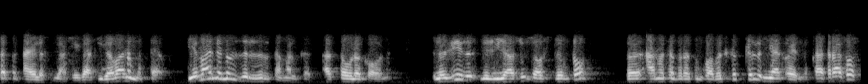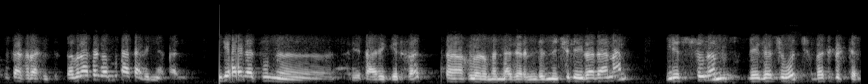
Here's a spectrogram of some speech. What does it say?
ቀጥታ ኃይለስላሴ ጋር ሲገባ ነው የምታየው። የማንንም ዝርዝር ተመልከት አስተውለህ ከሆነ ስለዚህ ኢያሱ እዛ ውስጥ ገብቶ በዓመተ ምሕረት እንኳ በትክክል የሚያውቀው የለም። ከአስራ ሶስት እስከ አስራ ስድስት ተብላ ተቀምጣ ታገኛታለህ። እንዲህ አይነቱን የታሪክ ግድፈት ተካክሎ መናገር እንድንችል ይረዳናል። የእሱንም ሌገሲዎች በትክክል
